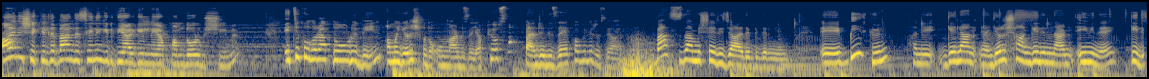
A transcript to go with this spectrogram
aynı şekilde ben de senin gibi diğer geline yapmam doğru bir şey mi? Etik olarak doğru değil ama yarışmada onlar bize yapıyorsa bence biz de yapabiliriz yani. Ben sizden bir şey rica edebilir miyim? Ee, bir gün hani gelen yani yarışan gelinlerin evine gelip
